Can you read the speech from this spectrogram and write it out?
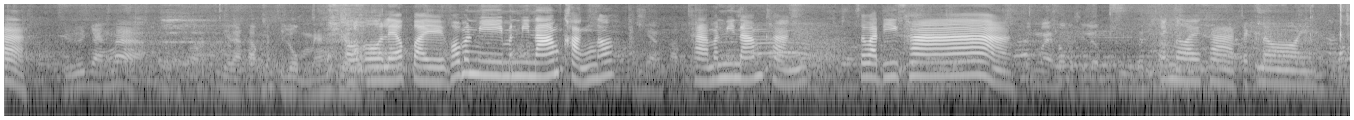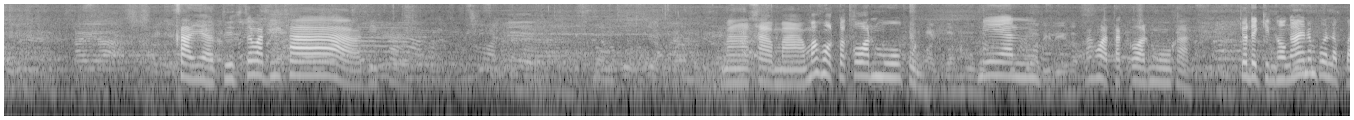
ค่ะคือยังมากนี่แหละครับมันสิลมไหมครับเออเออแล้วไป เพราะมันมีมันมีน้ำขังเนาะเนี่ยครับค่ะ มันมีน้ำขัง สวัสดีค่ะขึ้นใหม่เข้ากับสิลมที่วันนี้จักหน่อยค่ะจักหน่อยค่ะอย่าติสวัสดีค่ะสวัสดีค่ะ มาค่ะมามาหดตะกอนหมูผุ่นเมียนมาหดตะกอนหมูค่ะจนได้กินเขาวง่ายน้ำเพลินหลับไป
